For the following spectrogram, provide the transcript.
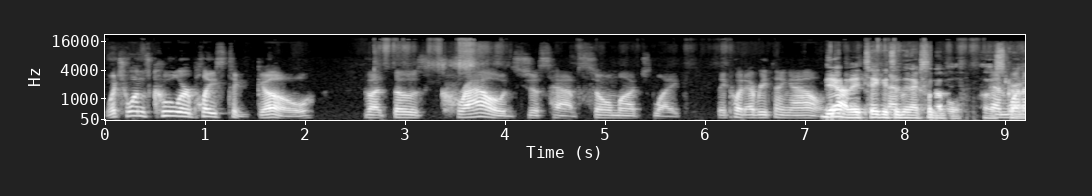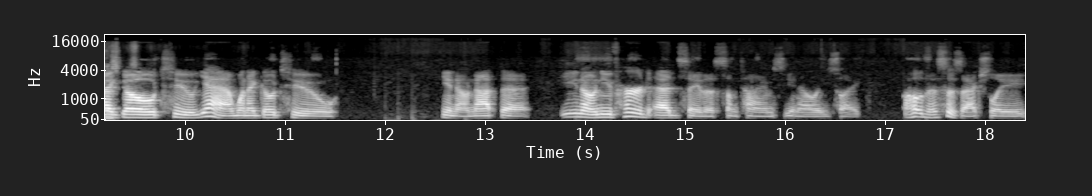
which one's cooler place to go but those crowds just have so much like they put everything out. Yeah, they take it and, to the next level. And crowds. when I go to yeah, when I go to, you know, not the you know, and you've heard Ed say this sometimes. You know, he's like, "Oh, this is actually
